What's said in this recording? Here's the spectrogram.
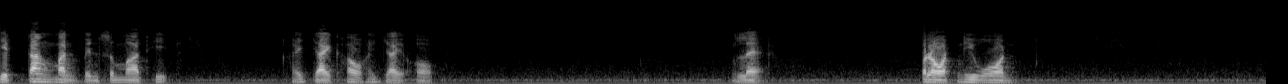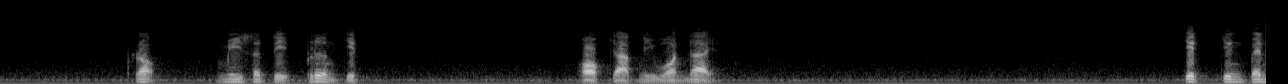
จิตตั้งมั่นเป็นสมาธิ หายใจเข้าหายใจออก และปลอดนิวรณ์เพราะมีสติเปลื้องจิต ออกจากนิวรณ์ได้ จิตจึงเป็น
